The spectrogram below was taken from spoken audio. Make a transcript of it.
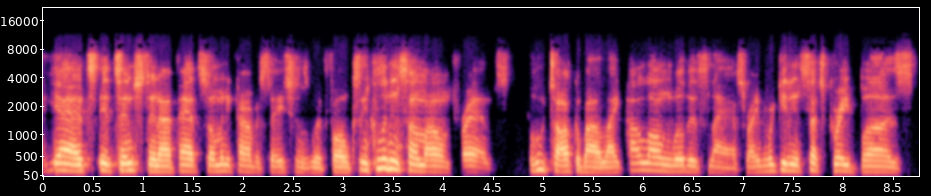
Yeah, it's it's interesting. I've had so many conversations with folks, including some of my own friends, who talk about like how long will this last? Right? We're getting such great buzz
